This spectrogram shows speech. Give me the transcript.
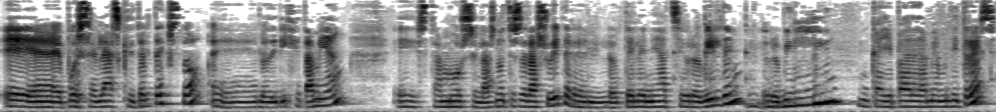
Eh, pues él ha escrito el texto, eh, lo dirige también. Eh, estamos en las noches de la suite en el Hotel NH Eurobuilding, Eurobuilding en calle Padre Damián 23.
